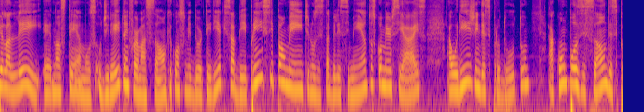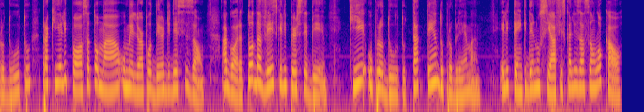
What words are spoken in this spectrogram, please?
pela lei, eh, nós temos o direito à informação que o consumidor teria que saber, principalmente nos estabelecimentos comerciais, a origem desse produto, a composição desse produto, para que ele possa tomar o melhor poder de decisão. Agora, toda vez que ele perceber que o produto está tendo problema, ele tem que denunciar a fiscalização local.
